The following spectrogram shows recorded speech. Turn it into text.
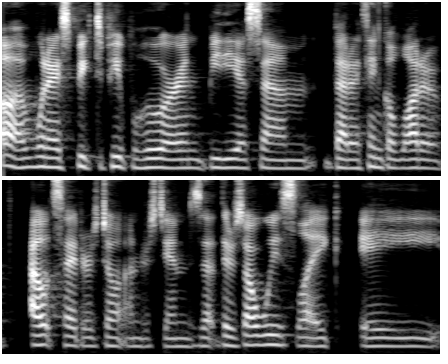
uh, when I speak to people who are in BDSM that I think a lot of outsiders don't understand is that there's always like a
